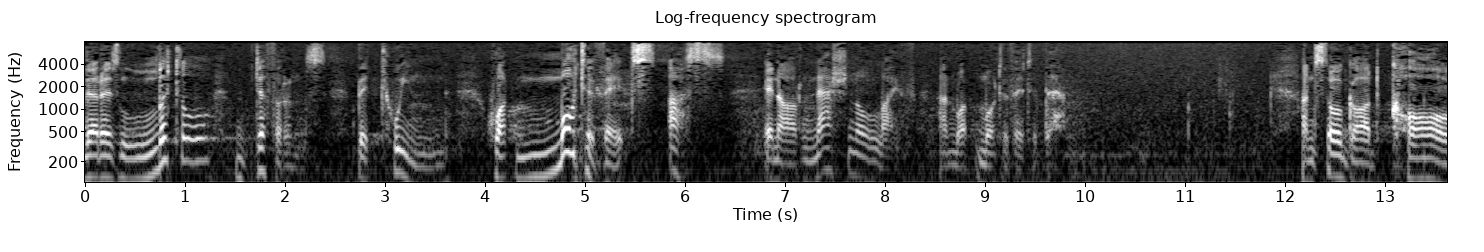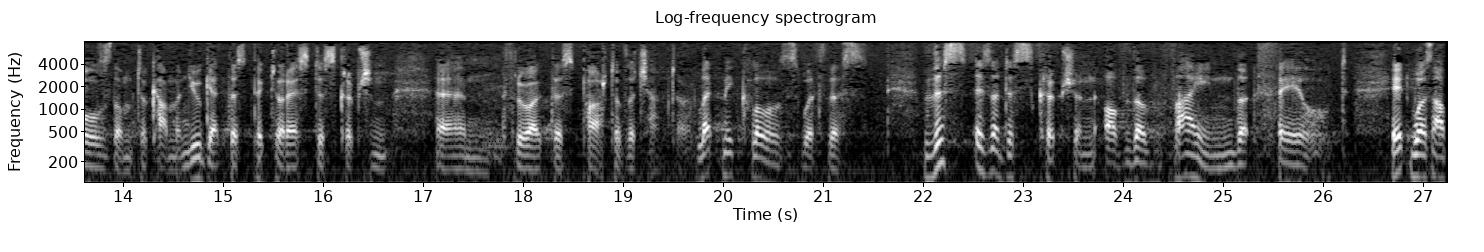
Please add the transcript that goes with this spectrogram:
There is little difference between what motivates us in our national life and what motivated them. And so God calls them to come, and you get this picturesque description um, throughout this part of the chapter. Let me close with this. This is a description of the vine that failed. It was a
